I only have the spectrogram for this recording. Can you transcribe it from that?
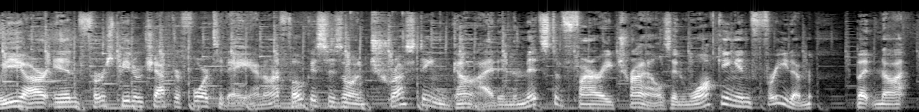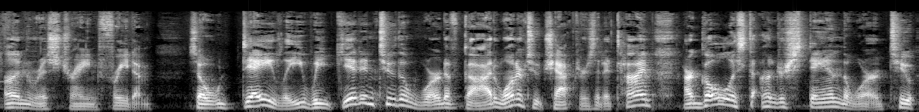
We are in 1 Peter chapter 4 today, and our focus is on trusting God in the midst of fiery trials and walking in freedom, but not unrestrained freedom. So daily we get into the Word of God, one or two chapters at a time. Our goal is to understand the Word, to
